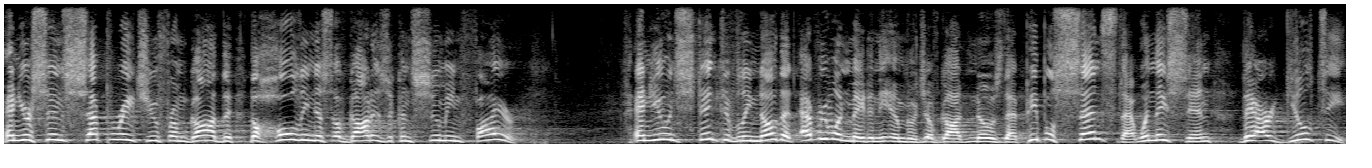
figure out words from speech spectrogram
And your sin separates you from God. The, the holiness of God is a consuming fire. And you instinctively know that everyone made in the image of God knows that. People sense that when they sin, they are guilty.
